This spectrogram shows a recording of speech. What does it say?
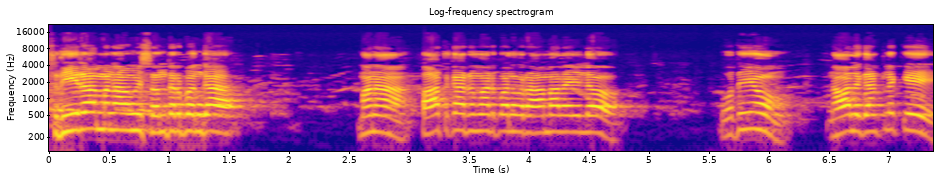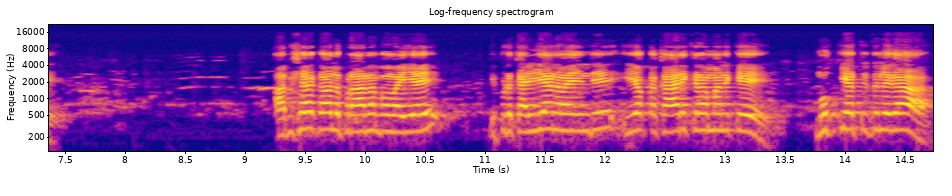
శ్రీరామనవమి సందర్భంగా మన పాత రామాలయంలో ఉదయం నాలుగు గంటలకి అభిషేకాలు ప్రారంభమయ్యాయి. ఇప్పుడు కళ్యాణం అయింది ఈ యొక్క కార్యక్రమానికి ముఖ్య అతిథులుగా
